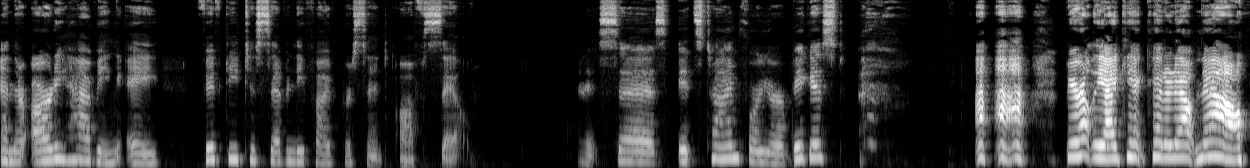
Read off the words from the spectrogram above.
And they're already having a 50 to 75% off sale. And it says, it's time for your biggest. Apparently, I can't cut it out now.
